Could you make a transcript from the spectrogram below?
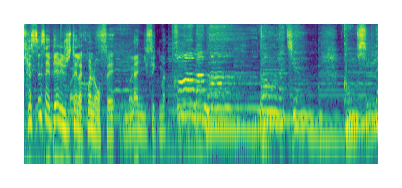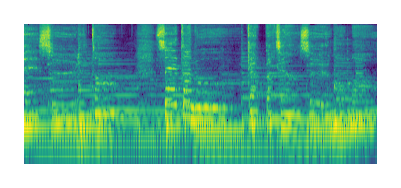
Christine Saint-Pierre et Justin Lacroix l'ont fait magnifiquement. Prends ma main dans la tienne, qu'on se laisse le temps. C'est à nous qu'appartient ce moment.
